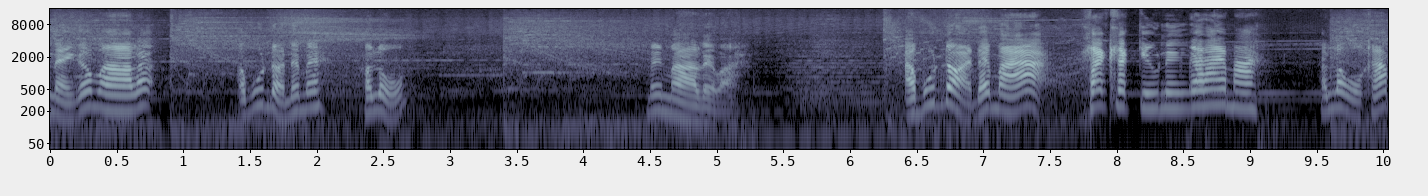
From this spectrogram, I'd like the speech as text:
ไหนๆก็มาแล้วอาวุธหน่อยได้ไหมฮัลโหล ไม่มาเลยวะอาวุธหน่อยได้มาสักสกิลหนึ่งก็ได้มาฮัลโหลครับ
